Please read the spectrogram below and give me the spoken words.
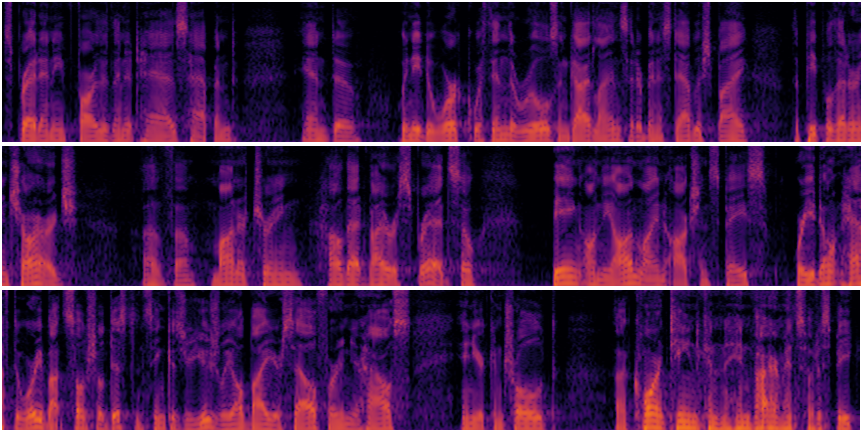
spread any farther than it has happened. And uh, we need to work within the rules and guidelines that have been established by the people that are in charge of uh, monitoring how that virus spreads. So, being on the online auction space where you don't have to worry about social distancing because you're usually all by yourself or in your house in your controlled, uh, quarantined con- environment, so to speak,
